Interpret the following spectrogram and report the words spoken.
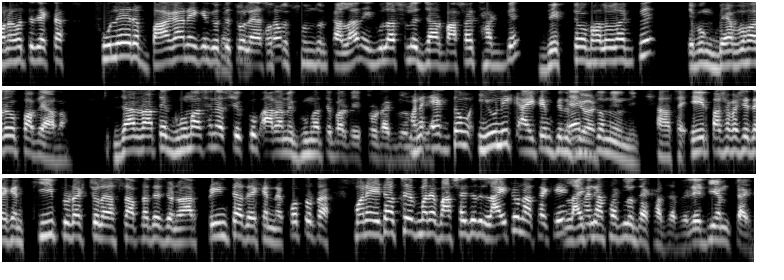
মনে হচ্ছে যে একটা ফুলের বাগানে কিন্তু হচ্ছে চলে আসলাম। সুন্দর কালার এগুলো আসলে যার বাসায় থাকবে দেখতেও ভালো লাগবে এবং ব্যবহারেও পাবে আরাম। যার রাতে ঘুম আসে না সে খুব আরামে ঘুমাতে পারবে এই প্রোডাক্টগুলো মানে একদম ইউনিক আইটেম কিন্তু একদম ইউনিক আচ্ছা এর পাশাপাশি দেখেন কি প্রোডাক্ট চলে আসলো আপনাদের জন্য আর প্রিন্টটা দেখেন না কতটা। মানে এটা হচ্ছে মানে বাসায় যদি লাইটও না থাকে লাইট মানে- না থাকলেও দেখা যাবে রেডিয়াম টাইপ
